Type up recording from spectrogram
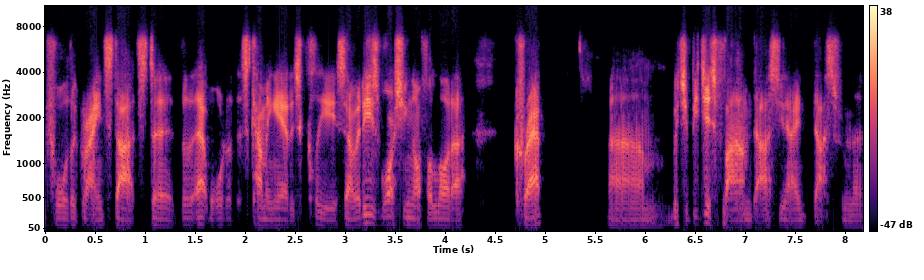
before the grain starts to, that water that's coming out is clear. So it is washing off a lot of crap, um, which would be just farm dust, you know, dust from the,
